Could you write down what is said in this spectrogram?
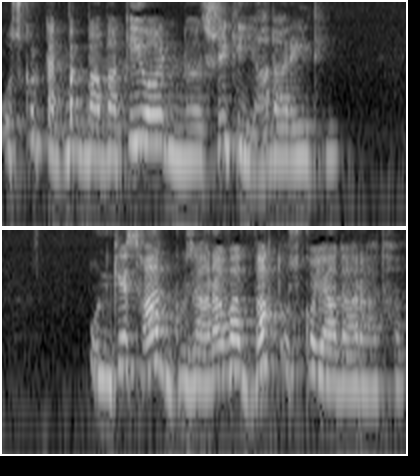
उसको टकबक बाबा की और नर्सरी की याद आ रही थी। उनके साथ गुजारा हुआ वक्त उसको याद आ रहा था।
